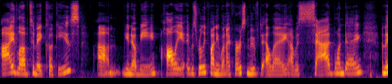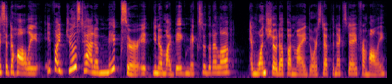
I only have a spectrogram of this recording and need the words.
I love to make cookies. Um, you know me, Holly. It was really funny when I first moved to LA. I was sad one day, and I said to Holly, "If I just had a mixer, it you know my big mixer that I love." And one showed up on my doorstep the next day from Holly,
